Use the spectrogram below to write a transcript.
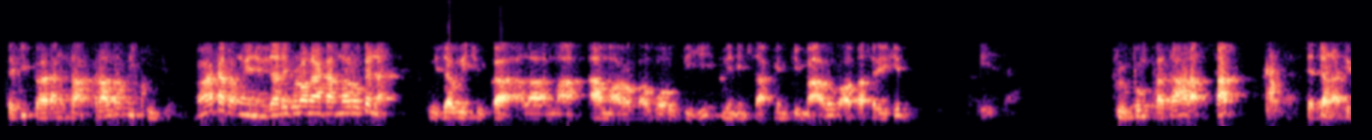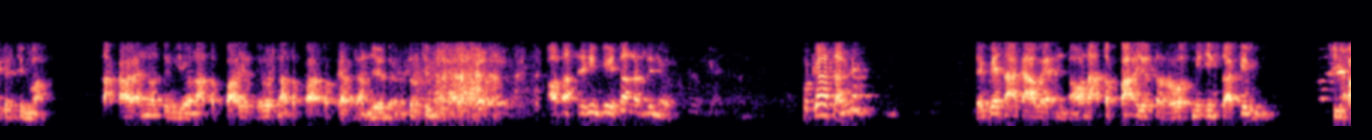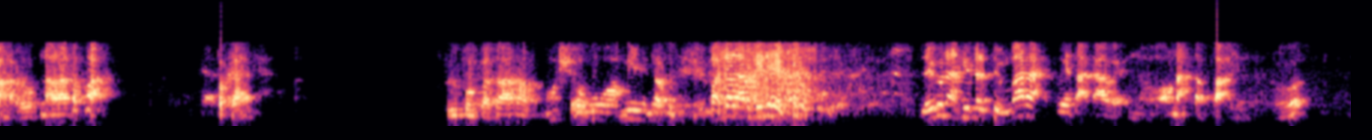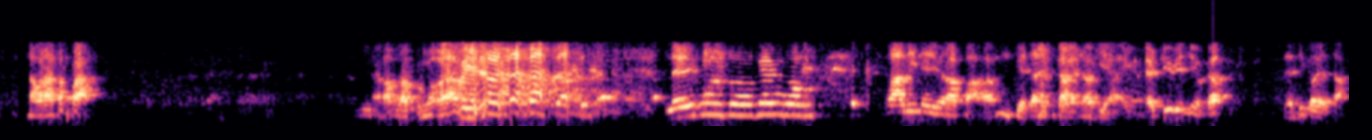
Jadi barang sakral tapi guyon. Maka tak ngene, misalnya kalau ngangkat norokan lah, Wizawi juga alama amarok Allah bihi min imsakin di ma'ruf atau tasrihin bisa. Berhubung bahasa Arab, sak, jajal nak diterjemah. Tak kalian no tinggi nak tepak ya terus nak tepak pegatan ya terjemah. Atau tasrihin bisa artinya. Pegatan kan? Tapi tak kawin, no, nak tepak ya terus min imsakin di ma'ruf, nak ora tepak. Pegang. Berhubung bahasa Arab, Masya Allah, amin. Padahal artinya, Jadi nak diterjemah, kue tak kawe. No, nak tepak ya terus. Nak ora tepak. Allah bengok apa ya? Lah iku untunge wong waline ya ora paham, biasane kawin kiai. Hadirin yo Kak. Jadi kalau tak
